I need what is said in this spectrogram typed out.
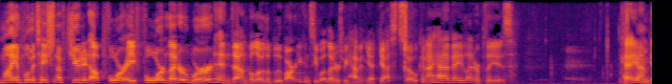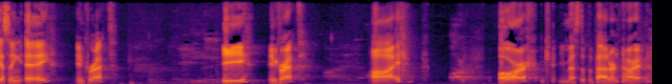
my implementation. I've queued it up for a four-letter word, and down below the blue bar, you can see what letters we haven't yet guessed. So can I have a letter, please? A. OK, I'm guessing A. Incorrect. E, incorrect? I. R. Okay, you messed up the pattern. All right.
